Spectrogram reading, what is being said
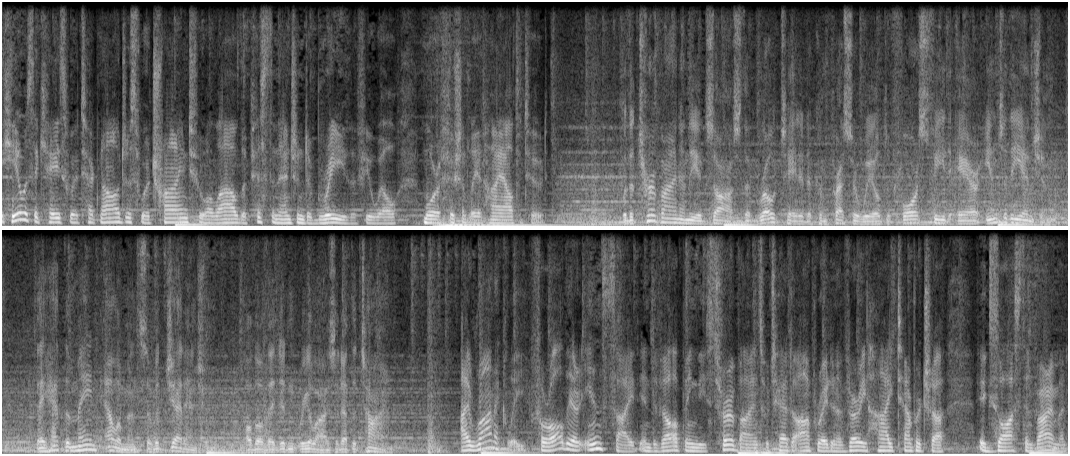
Here was a case where technologists were trying to allow the piston engine to breathe, if you will, more efficiently at high altitude. With a turbine in the exhaust that rotated a compressor wheel to force feed air into the engine, they had the main elements of a jet engine, although they didn't realize it at the time. Ironically, for all their insight in developing these turbines, which had to operate in a very high temperature exhaust environment,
